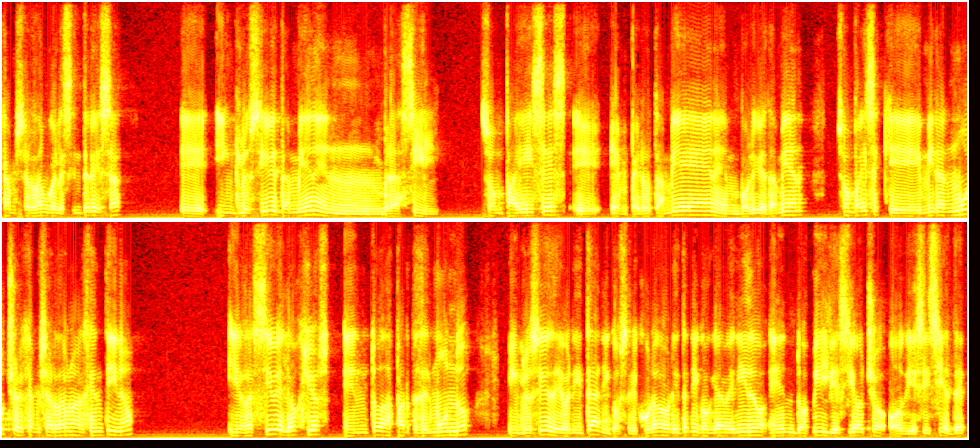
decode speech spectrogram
Hampshire Down que les interesa, eh, inclusive también en Brasil. Son países, eh, en Perú también, en Bolivia también, son países que miran mucho el Hampshire argentino y recibe elogios en todas partes del mundo, inclusive de británicos. El jurado británico que ha venido en 2018 o 17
